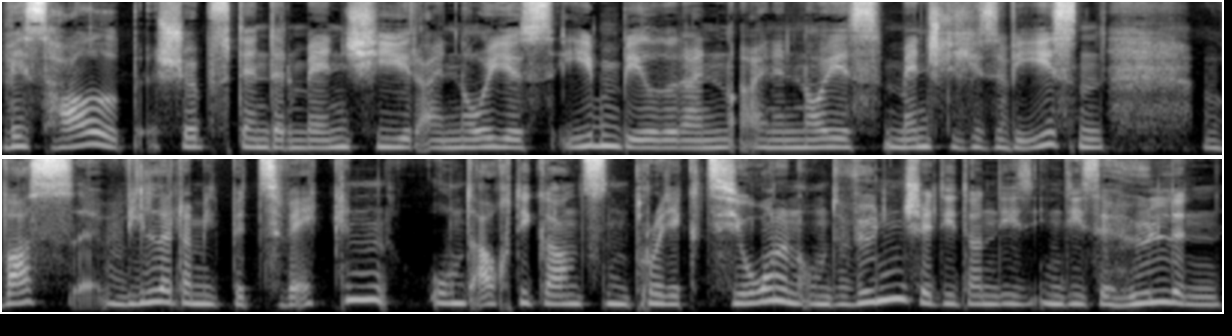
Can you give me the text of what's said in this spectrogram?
weshalb schöpft denn der Mensch hier ein neues Ebenbild oder ein, ein neues menschliches Wesen? Was will er damit bezwecken? Und auch die ganzen Projektionen und Wünsche, die dann in diese Hüllen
